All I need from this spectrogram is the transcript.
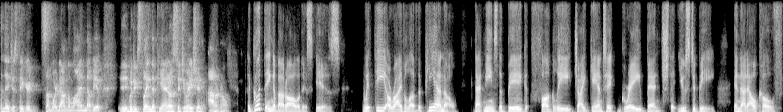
And they just figured somewhere down the line they'll be it would explain the piano situation. I don't know. The good thing about all of this is with the arrival of the piano, that means the big, fugly, gigantic gray bench that used to be in that alcove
